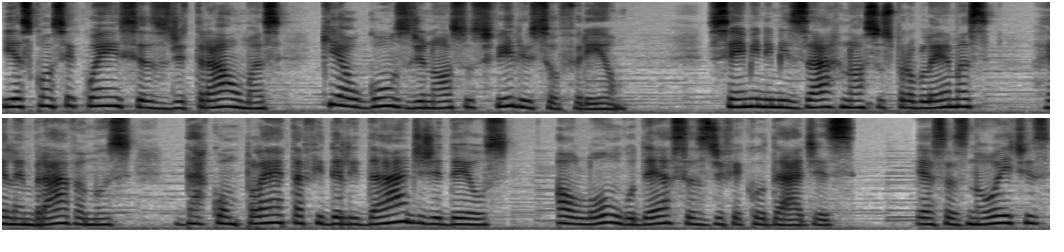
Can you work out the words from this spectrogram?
e as consequências de traumas que alguns de nossos filhos sofriam. Sem minimizar nossos problemas, relembrávamos da completa fidelidade de Deus ao longo dessas dificuldades. Essas noites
